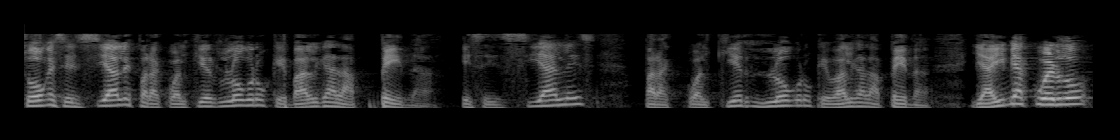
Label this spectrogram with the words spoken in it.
Son esenciales para cualquier logro que valga la pena esenciales para cualquier logro que valga la pena. Y ahí me acuerdo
